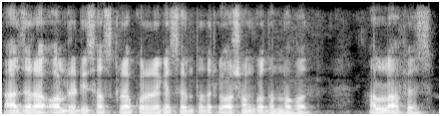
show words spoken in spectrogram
আর যারা অলরেডি সাবস্ক্রাইব করে রেখেছেন, তাদেরকে অসংখ্য ধন্যবাদ। আল্লাহ হাফেজ।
